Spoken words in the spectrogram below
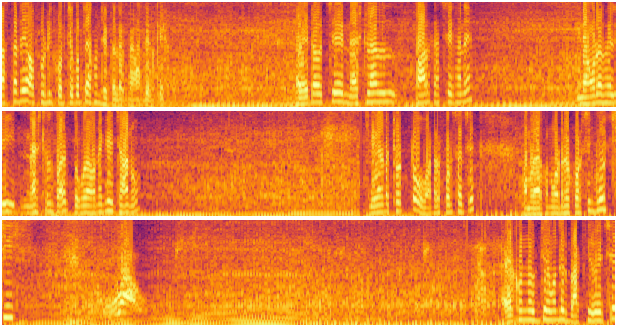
রাস্তাটাই অফ রোডিং করতে করতে এখন যেতে লাগবে আমাদেরকে। আর এটা হচ্ছে ন্যাশনাল পার্ক আছে এখানে। ন্যাওড়া ভ্যালি ন্যাশনাল পার্ক তোমরা অনেকেই জানো। এখানে একটা ছোট্ট ওয়াটারফলস আছে। আমরা এখন ওয়াটার ক্রসিং করছি। ওয়াও এখন অবধি আমাদের বাকি রয়েছে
